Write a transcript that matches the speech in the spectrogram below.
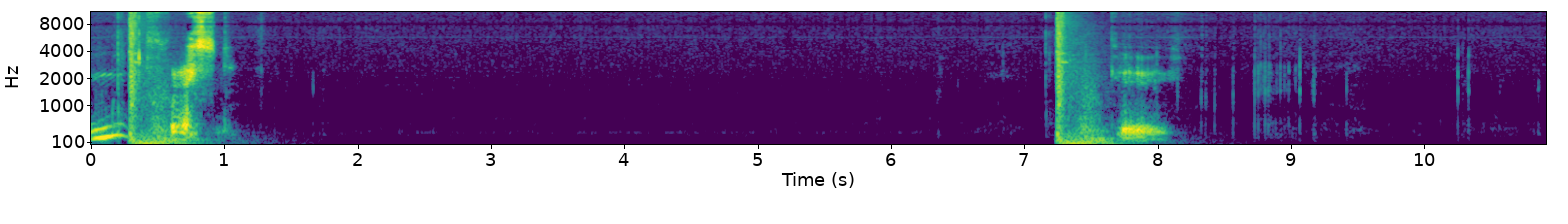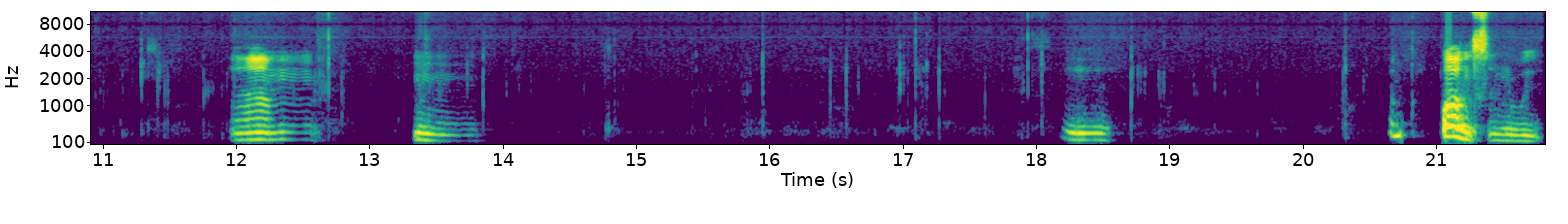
Meat fest. Okay. Um. Hmm. Hmm. Bronson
